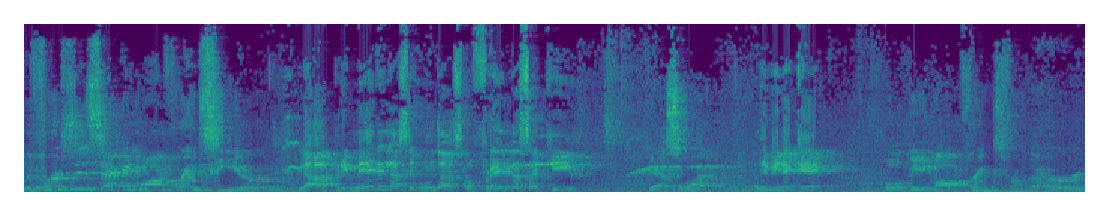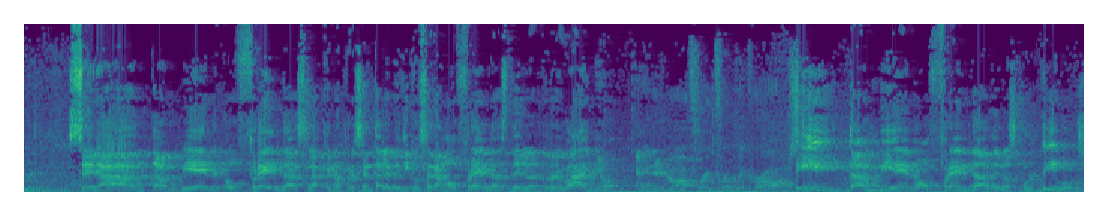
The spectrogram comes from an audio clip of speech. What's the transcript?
The first and second offerings here, La primera y las segundas ofrendas aquí, guess what? adivine qué, Will be offerings from the herd serán también ofrendas, las que nos presenta Levítico serán ofrendas del rebaño and an offering from the crops. y también ofrenda de los cultivos.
